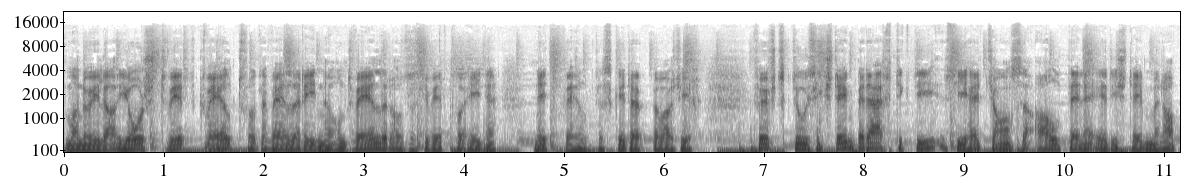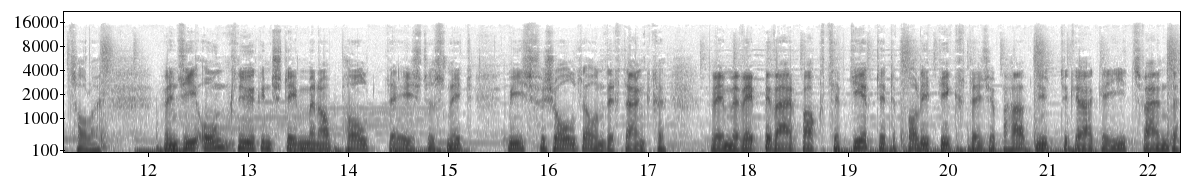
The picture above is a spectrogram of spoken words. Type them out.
Manuela Jost wird gewählt von den Wählerinnen und Wählern, also sie wird von ihnen nicht gewählt. Es gibt etwa wahrscheinlich 50.000 Stimmberechtigte. Sie hat die Chance, all denen ihre Stimmen abzuholen. Wenn sie ungenügend Stimmen abholt, dann ist das nicht mein Verschulden. Und ich denke, wenn man Wettbewerb akzeptiert in der Politik, dann ist überhaupt nichts dagegen einzuwenden,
